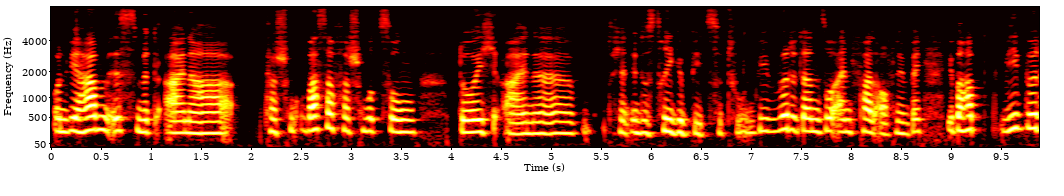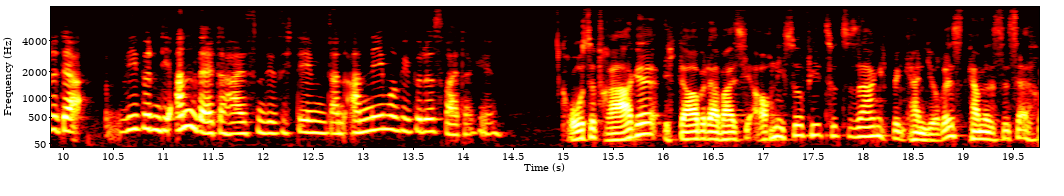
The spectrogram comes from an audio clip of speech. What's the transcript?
und wir haben es mit einer Verschm Wasserverschmutzung durch, eine, durch ein Industriegebiet zu tun. Wie würde dann so ein Fall aufnehmen? Wie, überhaupt, wie, würde der, wie würden die Anwälte heißen, die sich dem dann annehmen und wie würde es weitergehen? Große Frage. Ich glaube, da weiß ich auch nicht so viel zu, zu sagen. Ich bin kein Jurist. Kann man, das ist ja, auch,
